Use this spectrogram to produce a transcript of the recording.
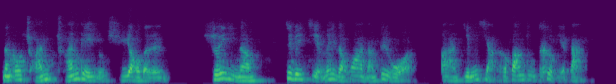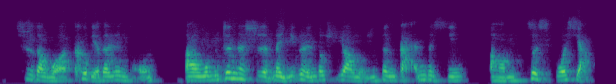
能够传传给有需要的人。所以呢，这位姐妹的话呢，对我啊影响和帮助特别大。是的，我特别的认同啊，我们真的是每一个人都需要有一份感恩的心啊。这我想。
